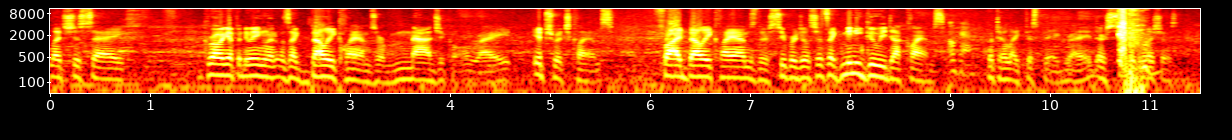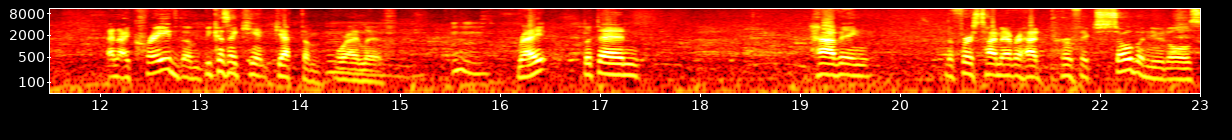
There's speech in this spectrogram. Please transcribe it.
let's just say growing up in new england it was like belly clams are magical right ipswich clams fried belly clams they're super delicious it's like mini geoduck clams Okay. but they're like this big right they're super delicious and I crave them because I can't get them where I live. Mm-hmm. Right? But then having the first time I ever had perfect soba noodles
